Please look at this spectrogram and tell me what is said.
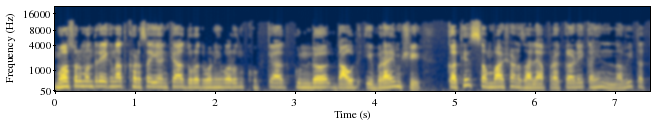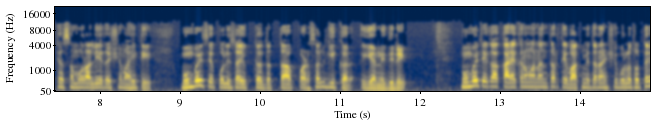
महसूल मंत्री एकनाथ खडसे यांच्या दूरध्वनीवरून खुक्यात गुंड दाऊद इब्राहिमशी कथित संभाषण झाल्याप्रकरणी काही नवी तथ्य समोर आली आहेत अशी माहिती मुंबईचे पोलीस आयुक्त दत्ता पडसलगीकर यांनी दिली. मुंबईत एका कार्यक्रमानंतर ते बातमीदारांशी बोलत होते.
